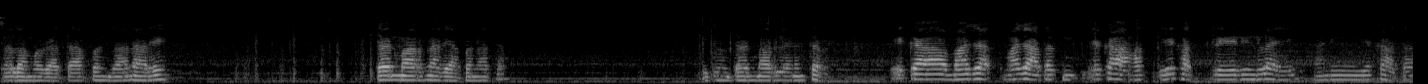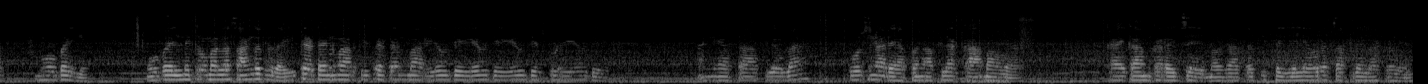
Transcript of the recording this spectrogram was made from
चला मग आता आपण जाणार आहे. टर्न मारणार आहे आपण आता. इथून टर्न मारल्यानंतर एका माझ्या माझ्या हातात एका हात एक हात ट्रेडिंगला आहे आणि एका हातात मोबाईल आहे. मोबाईलने तुम्हाला सांगत होता इथं टन मार तिथं टन मार येऊ दे येऊ दे येऊ दे पुढे येऊ दे. आणि आता आपल्याला पोचणार आहे आपण आपल्या कामावर. काय काम करायचं आहे मग आता तिथं गेल्यावरच आपल्याला कळेल.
